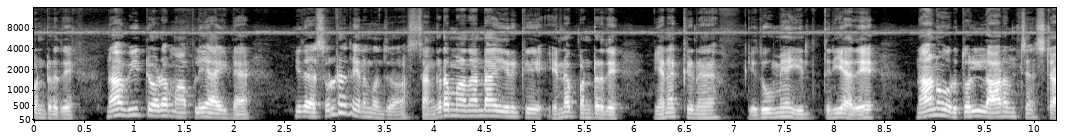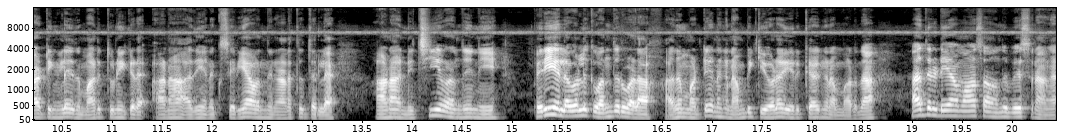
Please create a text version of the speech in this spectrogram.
பண்ணுறது நான் வீட்டோட மாப்பிள்ளையே ஆகிட்டேன் இதை சொல்கிறது எனக்கு கொஞ்சம் சங்கடமாக தான்டா இருக்குது என்ன பண்ணுறது எனக்குன்னு எதுவுமே இது தெரியாது. நானும் ஒரு தொழில் ஆரம்பித்தேன் ஸ்டார்டிங்கில் இது மாதிரி துணி கடை. ஆனால் அது எனக்கு சரியாக வந்து நடத்த தெரில ஆனால் நிச்சயம் வந்து நீ பெரிய லெவலுக்கு வந்துருவாடா. அது மட்டும் எனக்கு நம்பிக்கையோடு இருக்கங்கிற மாதிரி தான் அதிரடியாக மாதம் வந்து பேசுகிறாங்க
